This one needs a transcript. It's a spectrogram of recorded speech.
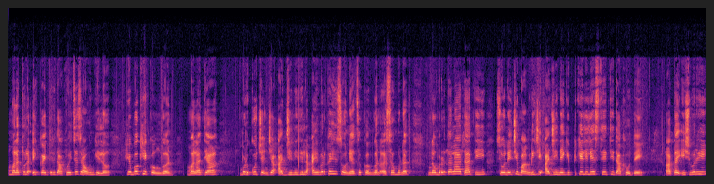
मला तुला एक काहीतरी दाखवायचंच राहून गेलं. हे बघ हे कंगन मला त्या भडकूचंदच्या आजीने दिलं. आहे बरं काही सोन्याचं कंगन असं म्हणत नम्रताला आता ती सोन्याची बांगडी जी आजीने गिफ्ट केलेली असते ती दाखवते. आता ईश्वरी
